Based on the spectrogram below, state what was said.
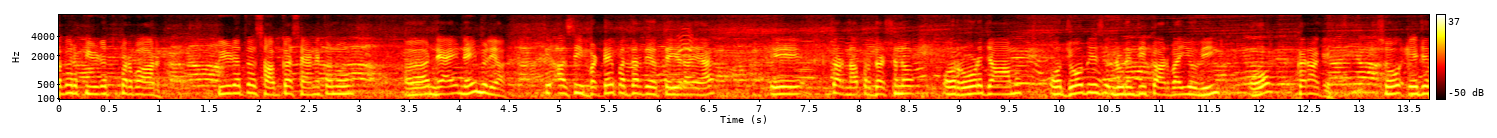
ਅਗਰ ਪੀੜਤ ਪਰਿਵਾਰ ਪੀੜਤ ਸਾਬਕਾ ਸੈਨਿਕ ਨੂੰ ਅ, ਨਿਆਂ ਨਹੀਂ ਮਿਲਿਆ ਤੇ ਅਸੀਂ ਵੱਡੇ ਪੱਧਰ ਦੇ ਉੱਤੇ ਜਿਹੜਾ ਹੈ ਇਹ ਧਰਨਾ ਪ੍ਰਦਰਸ਼ਨ ਔਰ ਰੋਡ ਜਾਮ ਔਰ ਜੋ ਵੀ ਲੋੜੀਂਦੀ ਕਾਰਵਾਈ ਹੋਈ ਉਹ ਕਰਾਂਗੇ। ਸੋ ਇਹ ਜੇ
